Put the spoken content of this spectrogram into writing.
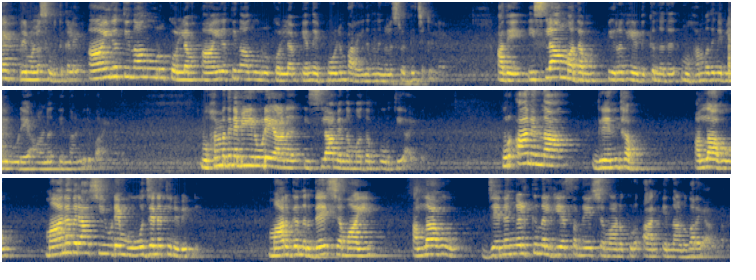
പ്രിയമുള്ള സുഹൃത്തുക്കളെ ആയിരത്തി നാനൂറ് കൊല്ലം ആയിരത്തി നാനൂറ് കൊല്ലം എന്ന് എപ്പോഴും പറയുന്നത് നിങ്ങൾ ശ്രദ്ധിച്ചിട്ടില്ലേ? അതെ ഇസ്ലാം മതം പിറവിയെടുക്കുന്നത് മുഹമ്മദ് നബിയിലൂടെ ആണ് എന്നാണ് ഇവർ പറയുന്നത്. മുഹമ്മദ് നബിയിലൂടെയാണ് ഇസ്ലാം എന്ന മതം പൂർത്തിയായത്. ഖുർആൻ എന്ന ഗ്രന്ഥം അള്ളാഹു മാനവരാശിയുടെ മോചനത്തിനു വേണ്ടി മാർഗനിർദ്ദേശമായി അള്ളാഹു ജനങ്ങൾക്ക് നൽകിയ സന്ദേശമാണ് ഖുർആൻ എന്നാണ് പറയാറുള്ളത്.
